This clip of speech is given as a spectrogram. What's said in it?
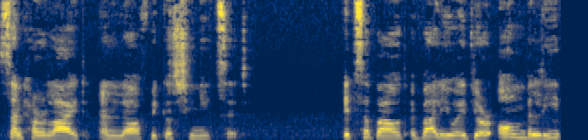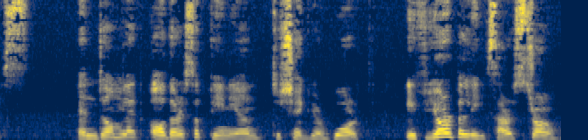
send her light and love because she needs it. It's about evaluate your own beliefs and don't let others' opinion to shake your worth. If your beliefs are strong,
